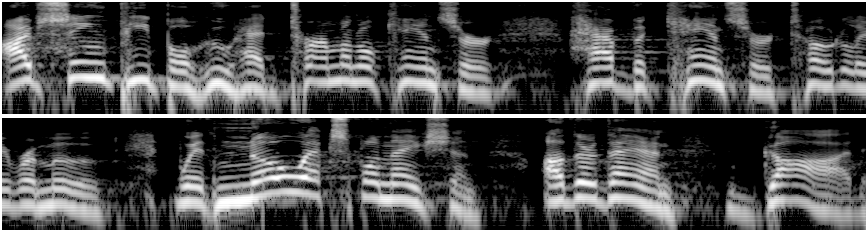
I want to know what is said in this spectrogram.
I've seen people who had terminal cancer have the cancer totally removed with no explanation other than God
